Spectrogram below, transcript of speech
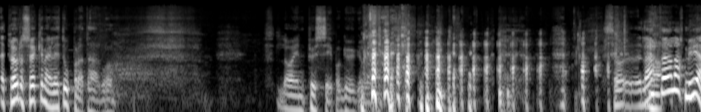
Jeg prøvde å søke meg litt opp på dette her, og la inn 'pussy' på Google. Så jeg lærte, jeg har lært mye,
